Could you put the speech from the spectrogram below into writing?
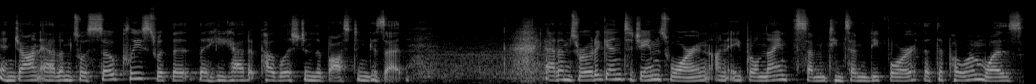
and John Adams was so pleased with it that he had it published in the Boston Gazette. Adams wrote again to James Warren on April 9, 1774, that the poem was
